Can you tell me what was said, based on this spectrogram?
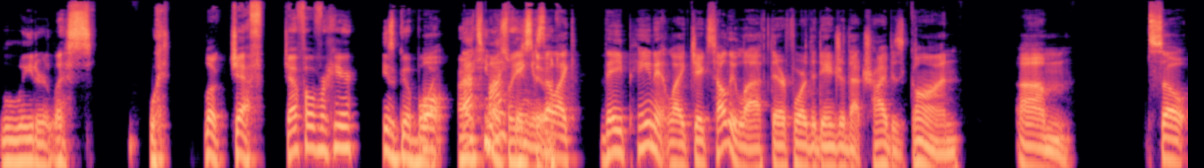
leaderless. Look, Jeff. Jeff over here. He's a good boy. Well, right? that's He my thing is that like they paint it like Jake Sully left, therefore the danger of that tribe is gone. Um, so,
